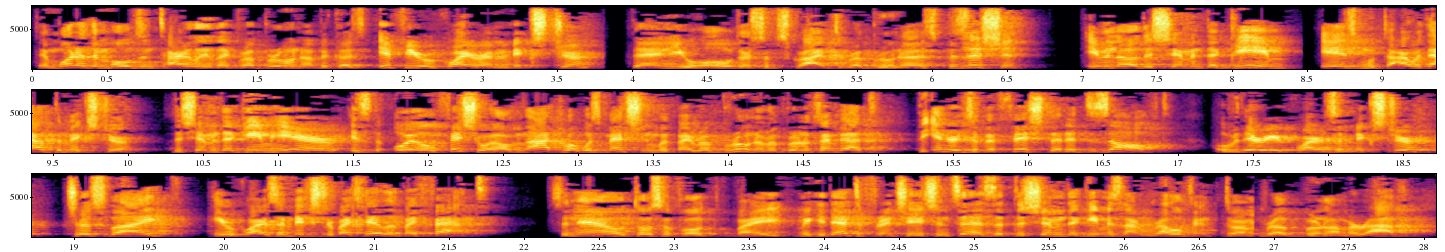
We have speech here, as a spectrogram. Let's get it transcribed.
Then one of them holds entirely like Rabruna, because if you require a mixture, then you hold or subscribe to Rabruna's position. Even though the Shem and Dagim is mutar without the mixture. The Shem Dagim here is the oil, fish oil, not what was mentioned by Rab Bruna. Rab Bruna talking about the innards of a fish that had dissolved. Over there he requires a mixture, just like he requires a mixture by chaylev, by fat. So now Tosafot, by making that differentiation, says that the Shem Dagim is not relevant to Rab Bruna Amarav,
